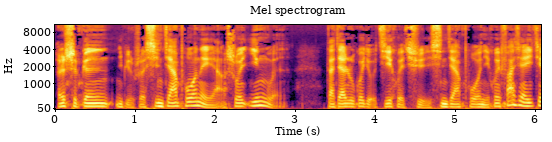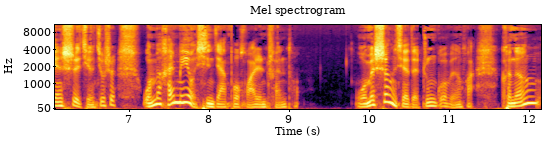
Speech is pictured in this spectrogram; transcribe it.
而是跟你比如说新加坡那样说英文，大家如果有机会去新加坡，你会发现一件事情，就是我们还没有新加坡华人传统，我们剩下的中国文化可能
